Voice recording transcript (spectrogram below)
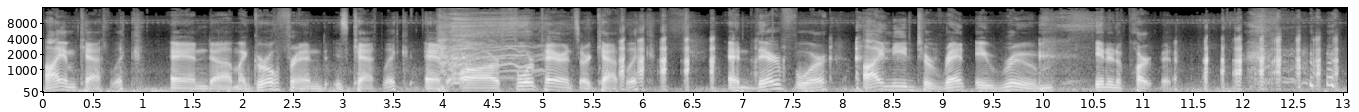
I am Catholic, and uh, my girlfriend is Catholic, and our four parents are Catholic, and therefore I need to rent a room in an apartment."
